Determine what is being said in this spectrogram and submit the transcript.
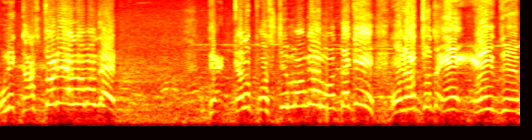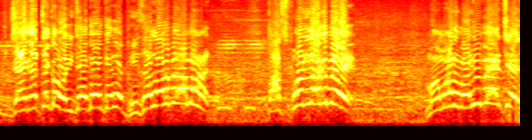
উনি কাস্টোডিয়ান আমাদের। কেন পশ্চিমবঙ্গের মধ্যে কি এ রাজ্য এই- জায়গা থেকে ওই জায়গায় গেলে ভিসা লাগবে আমার? পাসপোর্ট লাগবে? মামার বাড়ি পেয়েছেন?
